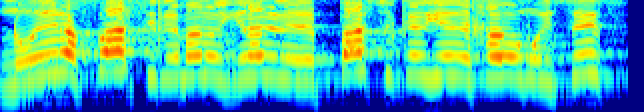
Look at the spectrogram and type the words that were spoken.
No era fácil, hermano, llenar el espacio que había dejado Moisés.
